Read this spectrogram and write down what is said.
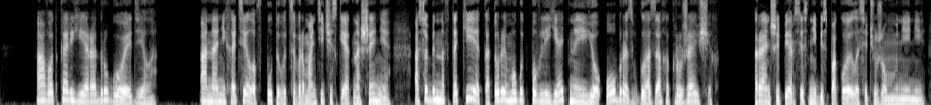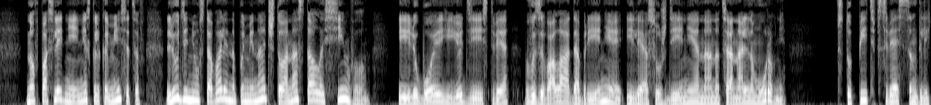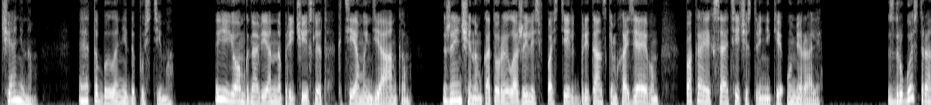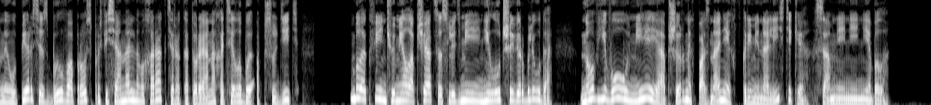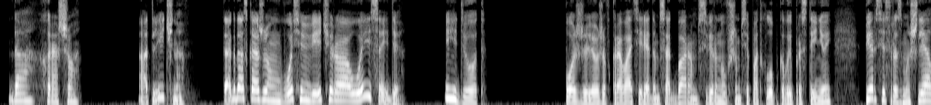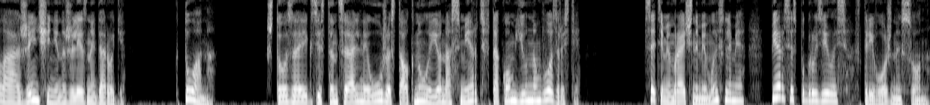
А вот карьера — другое дело. Она не хотела впутываться в романтические отношения, особенно в такие, которые могут повлиять на ее образ в глазах окружающих. Раньше Персис не беспокоилась о чужом мнении — но в последние несколько месяцев люди не уставали напоминать, что она стала символом, и любое ее действие вызывало одобрение или осуждение на национальном уровне. Вступить в связь с англичанином — это было недопустимо. Ее мгновенно причислят к тем индианкам, женщинам, которые ложились в постель к британским хозяевам, пока их соотечественники умирали. С другой стороны, у Персис был вопрос профессионального характера, который она хотела бы обсудить. Блэк Финч умел общаться с людьми не лучше верблюда, но в его уме и обширных познаниях в криминалистике сомнений не было. «Да, хорошо». «Отлично. Тогда, скажем, в восемь вечера у Эйсайде. Идет. Позже, лежа в кровати рядом с Акбаром, свернувшимся под хлопковой простыней, Персис размышляла о женщине на железной дороге. Кто она? Что за экзистенциальный ужас толкнул ее на смерть в таком юном возрасте? С этими мрачными мыслями Персис погрузилась в тревожный сон.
